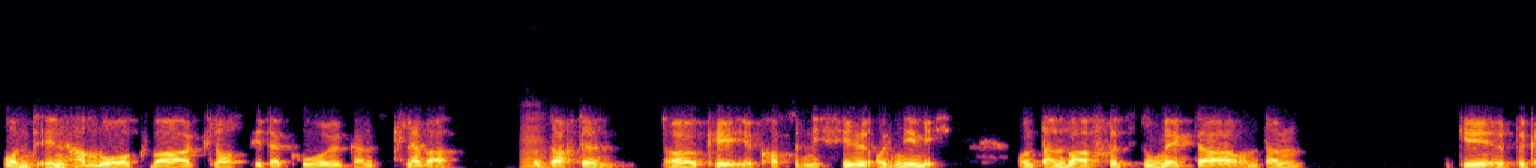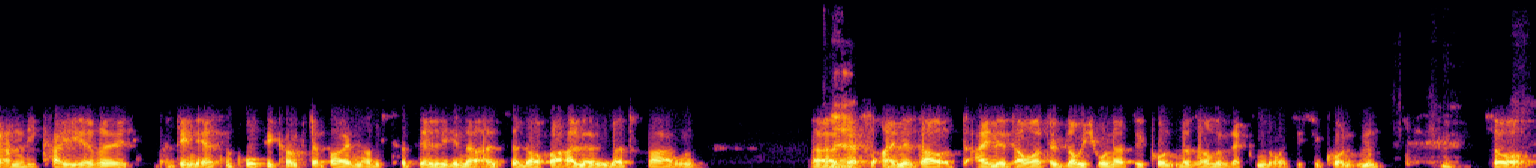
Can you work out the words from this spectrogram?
Und in Hamburg war Klaus-Peter Kohl ganz clever hm. und sagte, okay, ihr kostet nicht viel, euch nehme ich. Und dann war Fritz Dunek da und dann begann die Karriere. Ich, den ersten Profikampf der beiden habe ich tatsächlich in der Alsterdorfer Halle übertragen. Äh, ja. Das eine, eine dauerte, glaube ich, 100 Sekunden, das andere 96 Sekunden. So.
